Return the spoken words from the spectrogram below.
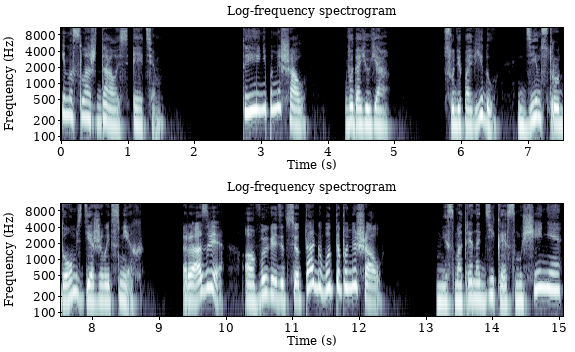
И наслаждалась этим. «Ты не помешал», — выдаю я. Судя по виду, Дин с трудом сдерживает смех. «Разве? А выглядит все так, будто помешал», Несмотря на дикое смущение,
